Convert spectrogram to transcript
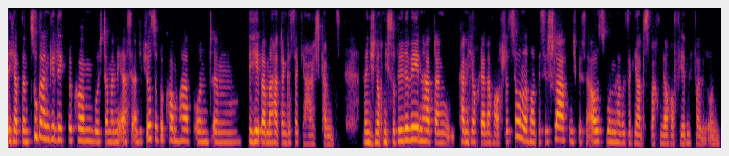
ich habe dann Zugang gelegt bekommen, wo ich dann meine erste Antibiose bekommen habe. Und ähm, die Hebamme hat dann gesagt, ja, ich kann, wenn ich noch nicht so wilde Wehen habe, dann kann ich auch gerne nochmal auf Station und noch mal ein bisschen schlafen, mich ein bisschen ausruhen. Habe gesagt, ja, das machen wir auch auf jeden Fall. Und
